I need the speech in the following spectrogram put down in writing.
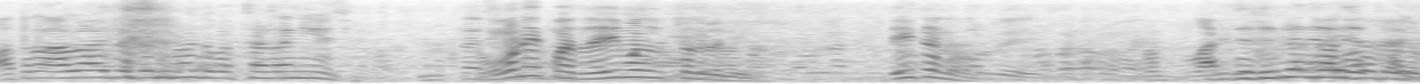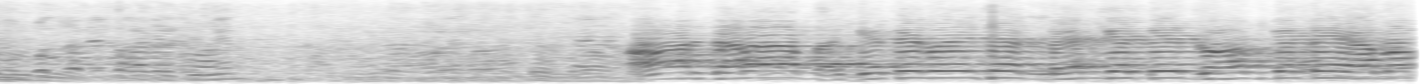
পাতলা আলো আছে দেখুন হয়তো বাচ্চাটা নিয়েছে। অনেক পাতলা এই মানে চলবে না। এইটা না। বাড়িতে আর যারা গেটে রয়েছেন মেন গেটে ড্রপ গেটে এবং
